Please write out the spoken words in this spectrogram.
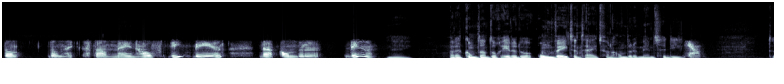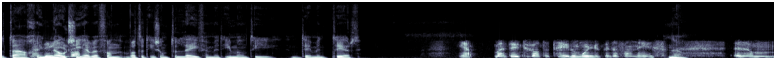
dan, dan staat mijn hoofd niet meer naar andere dingen. Nee. Maar dat komt dan toch eerder door onwetendheid van andere mensen... die ja. totaal geen notie hebben van wat het is om te leven met iemand die dementeert. Ja, maar weet u wat het hele moeilijke ervan is? Nou? Um,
